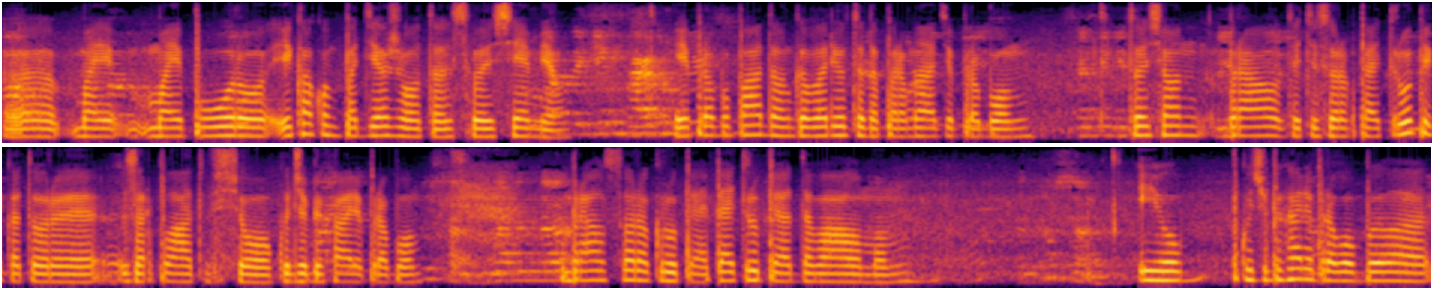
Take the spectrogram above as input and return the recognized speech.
э, Май, Майпуру, и как он поддерживал -то свою семью. И Прабхупада, он говорил тогда Парамнати Прабу, То есть он брал вот эти 45 рупий, которые зарплату, все, Куджабихари Прабу, брал 40 рупий, а 5 рупий отдавал ему. И у Кучабихари Прабу было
